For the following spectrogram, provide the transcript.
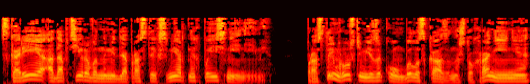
скорее адаптированными для простых смертных пояснениями. Простым русским языком было сказано, что хранение,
